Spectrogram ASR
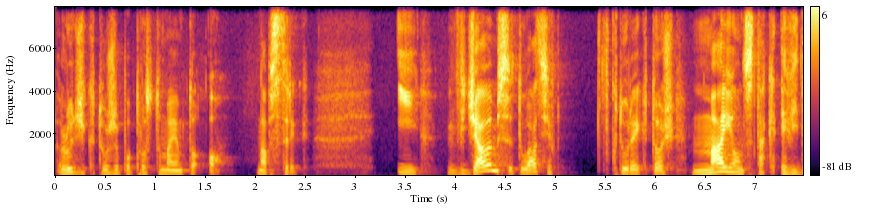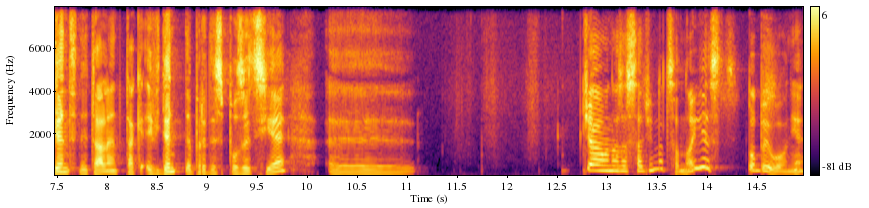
Ludzi, którzy po prostu mają to o, na pstryk. I widziałem sytuację, w- której ktoś, mając tak ewidentny talent, tak ewidentne predyspozycje, yy, działał na zasadzie, no co, no jest, bo było, nie?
